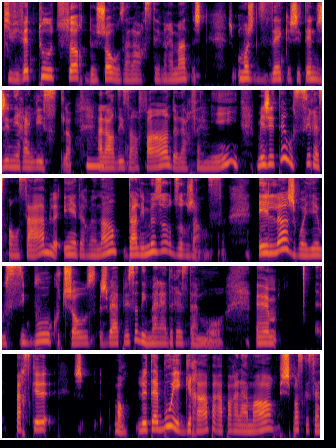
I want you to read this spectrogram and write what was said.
qui vivaient toutes sortes de choses. Alors, c'était vraiment, moi, je disais que j'étais une généraliste, là. Mmh Alors, des enfants, de leur famille, mais j'étais aussi responsable et intervenante dans les mesures d'urgence. Et là, je voyais aussi beaucoup de choses. Je vais appeler ça des maladresses d'amour. parce que bon, le tabou est grand par rapport à la mort, puis je pense que ça,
